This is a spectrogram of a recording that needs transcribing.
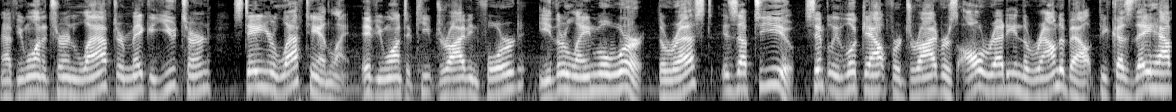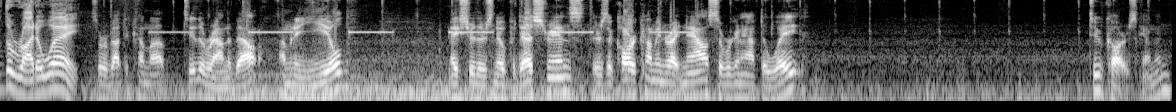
Now, if you want to turn left or make a U-turn, stay in your left-hand lane. If you want to keep driving forward, either lane will work. The rest is up to you. Simply look out for drivers already in the roundabout because they have the right of way. So we're about to come up to the roundabout. I'm going to yield. Make sure there's no pedestrians. There's a car coming right now, so we're going to have to wait. Two cars coming.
